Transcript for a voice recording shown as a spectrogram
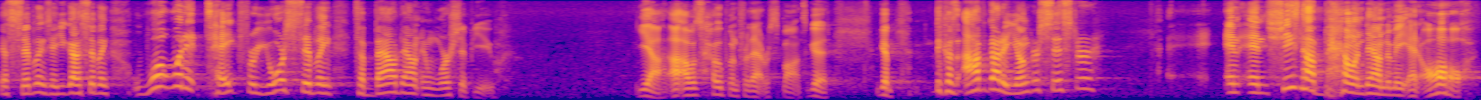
Yeah, siblings. Yeah, you got a sibling. What would it take for your sibling to bow down and worship you? Yeah, I, I was hoping for that response. Good, good. Because I've got a younger sister, and, and she's not bowing down to me at all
